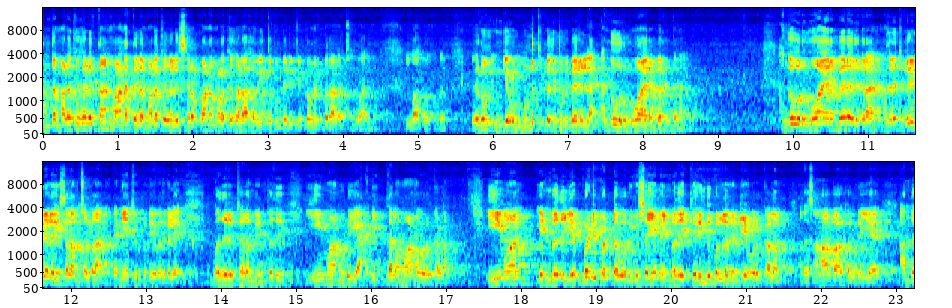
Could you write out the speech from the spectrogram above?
அந்த மலக்குகளைத்தான் வானத்தில் மலக்குகளை சிறப்பான மலக்குகளாக வைத்துக் கொண்டிருக்கின்றோம் என்பதாக சொல்வார்கள். அல்லாஹ் அக்பர். வெறும் இங்கே ஒரு முன்னூற்றி பதிமூணு பேர் இல்லை அங்கே ஒரு மூவாயிரம் பேர் இருக்கிறாங்க அங்கே ஒரு மூவாயிரம் பேர் இருக்கிறாங்க. ஹசரத் ஜிப்ரீல் அலி இஸ்லாம் சொல்கிறாங்க கண்ணியத்திற்குரியவர்களே பதிர்களம் என்பது ஈமானுடைய அடித்தளமான ஒரு களம் ஈமான் என்பது எப்படிப்பட்ட ஒரு விஷயம் என்பதை தெரிந்து கொள்ள வேண்டிய ஒரு களம் அந்த சஹாபாக்களுடைய அந்த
